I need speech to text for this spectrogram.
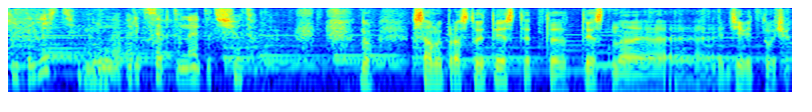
Какие-то есть ну, рецепты на этот счет? Ну, самый простой тест – это тест на 9 э, точек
